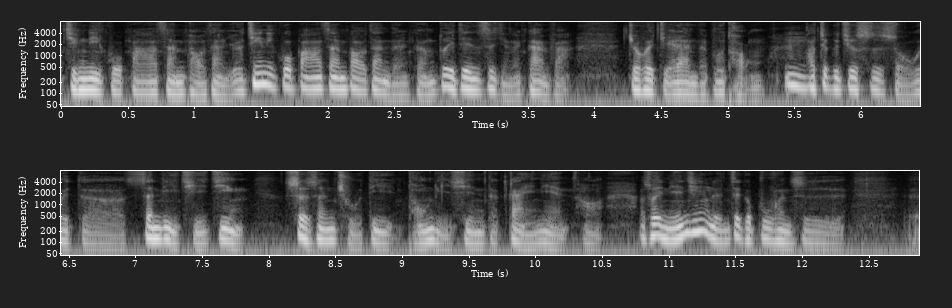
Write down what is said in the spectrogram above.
经历过八二三炮战，有经历过八二三炮战的人，可能对这件事情的看法就会截然的不同。嗯，啊，这个就是所谓的身历其境、设身处地、同理心的概念啊。所以年轻人这个部分是呃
